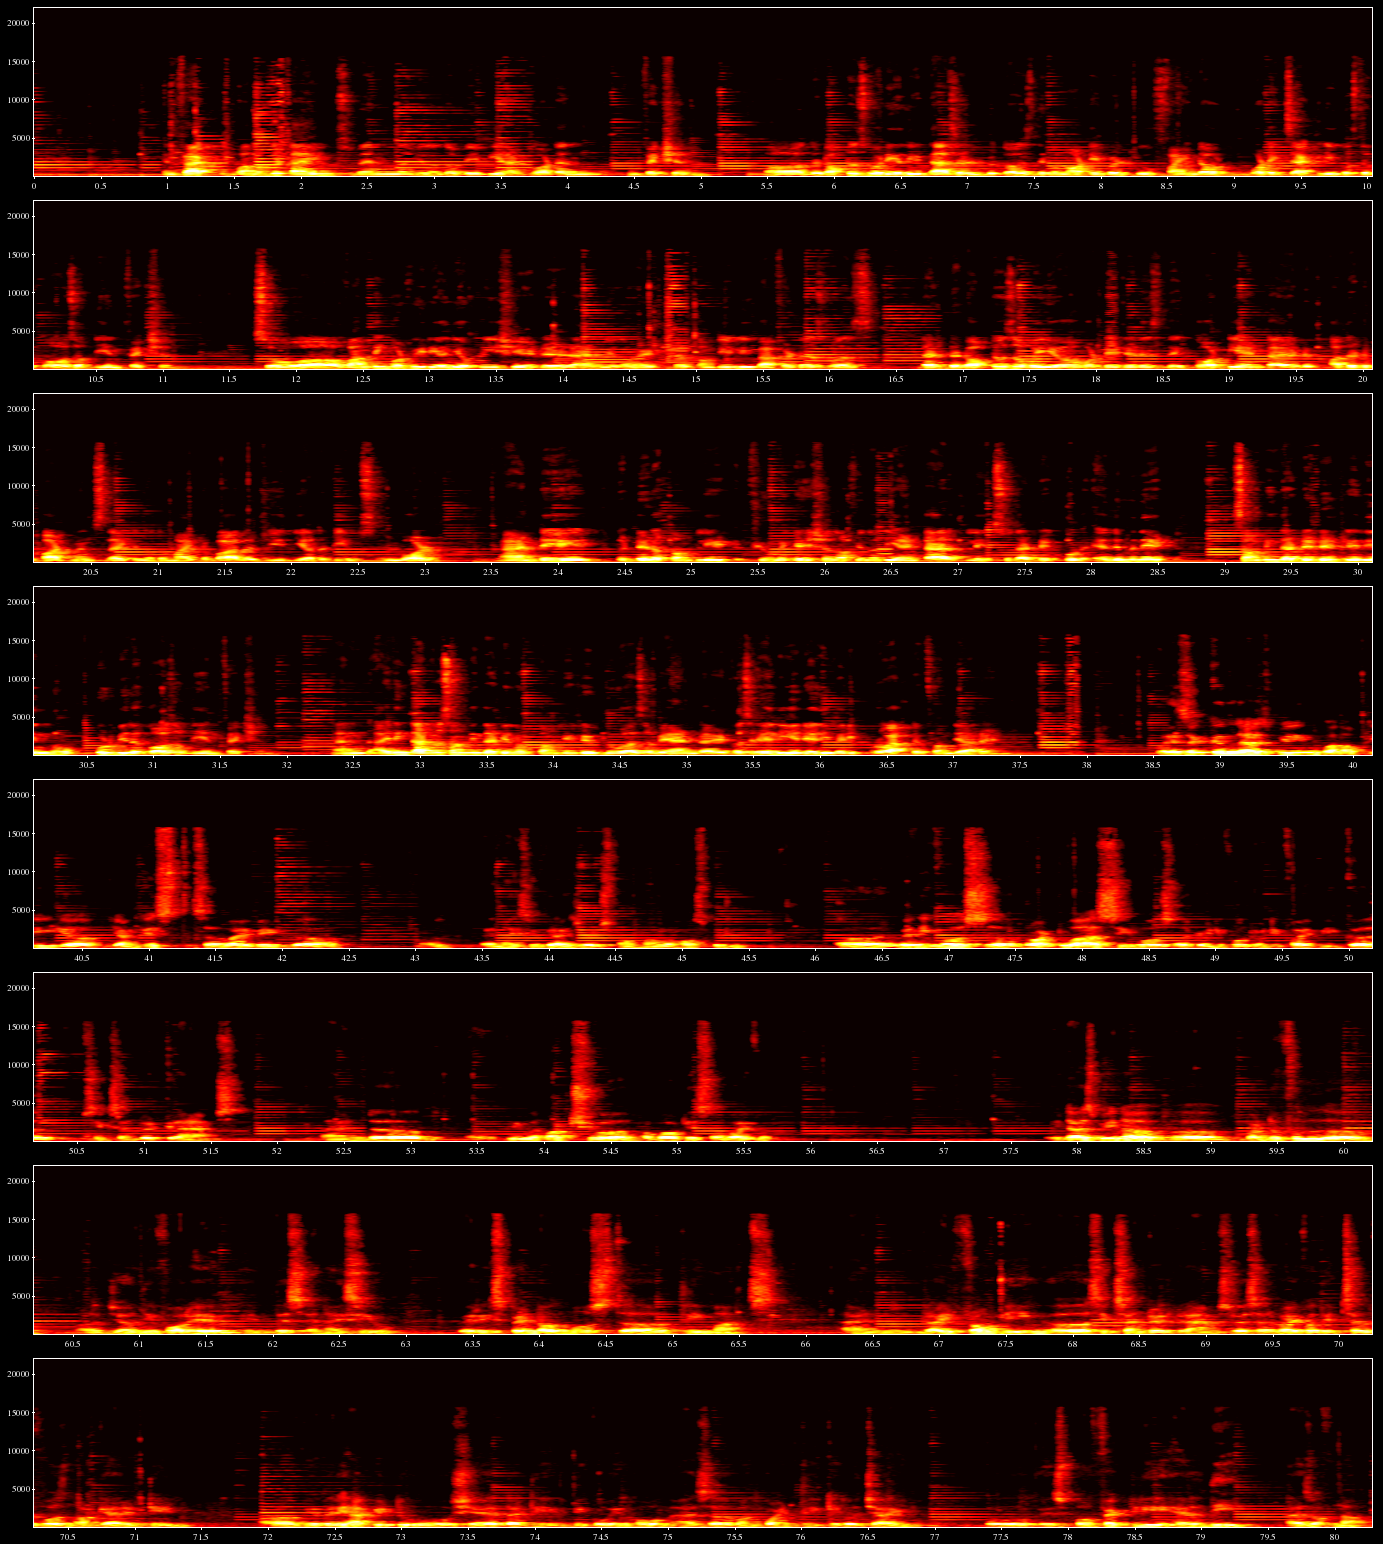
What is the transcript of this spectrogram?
In fact, one of the times when you know the baby had got an infection, uh, the doctors were really dazzled because they were not able to find out what exactly was the cause of the infection. So uh, one thing what we really appreciated and you know it uh, completely baffled us was that the doctors over here what they did is they got the entire de- other departments like you know the microbiology the other teams involved and they did a complete fumigation of you know the entire place so that they could eliminate something that they didn't really know could be the cause of the infection. And i think that was something that you know completely blew us away and uh, it was really really very proactive from their end Ezekiel has been one of the uh, youngest surviving uh, uh, NICU graduates from our hospital. Uh, when he was uh, brought to us, he was a 24-25 weeker, 600 grams, and uh, we were not sure about his survival. It has been a, a wonderful journey for him in this NICU, where he spent almost three months. And right from being uh, 600 grams, where survival itself was not guaranteed, uh, we are very happy to share that he will be going home as a 1.3 kilo child who is perfectly healthy as of now.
